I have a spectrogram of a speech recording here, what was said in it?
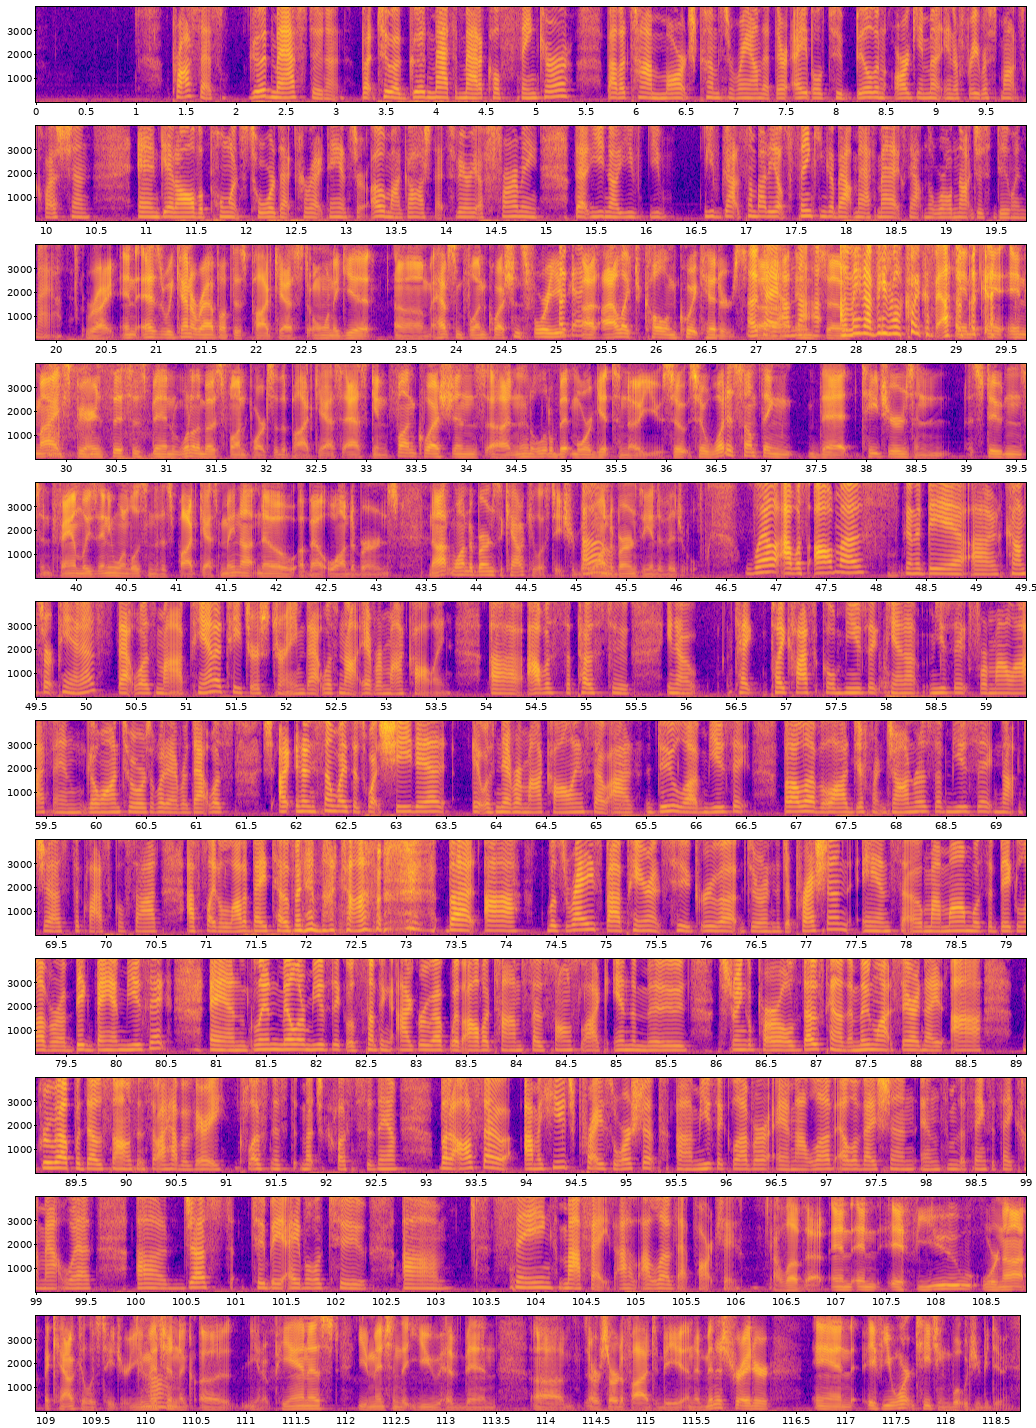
process good math student but to a good mathematical thinker by the time march comes around that they're able to build an argument in a free response question and get all the points toward that correct answer oh my gosh that's very affirming that you know you've you've you've got somebody else thinking about mathematics out in the world not just doing math Right. And as we kind of wrap up this podcast, I want to get um, have some fun questions for you. Okay. I, I like to call them quick hitters. okay Uh, i'm not so I, I may not be real quick about it in, okay. in, in my experience, this has been one of the most fun parts of the podcast, asking fun questions uh, and a little bit more get to know you. So, so what is something that teachers and students and families, anyone listening to this podcast, may not know about Wanda Burns? Not Wanda Burns, the calculus teacher, but Oh. Wanda Burns, the individual. Well, I was almost going to be a, a concert pianist. That was my piano teacher's dream. That was not ever my calling. Uh, I was supposed to, you know, take play classical music, piano music for my life, and go on tours or whatever. That was, I, in some ways, it's what she did. It was never my calling. So I do love music, but I love a lot of different genres of music, not just the classical side. I've played a lot of Beethoven in my time, but I was raised by parents who grew up during the Depression, and so my mom was a big lover of big band music, and Glenn Miller music was something I grew up with all the time. So songs like "In the Mood," "String of Pearls," those kind of the Moonlight Serenade, I grew up with those songs, and so I have a very closeness, much closeness to them. But also, I'm a huge praise worship uh, music lover, and I love Elevation and some of the things that they come out with. Uh, just to be able to um, sing my faith, I, I love that part too. I love that. And and if you were not a calculus teacher, you Oh. mentioned a, a you know pianist. You mentioned that you have been uh, or certified to be an administrator. And if you weren't teaching, what would you be doing?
